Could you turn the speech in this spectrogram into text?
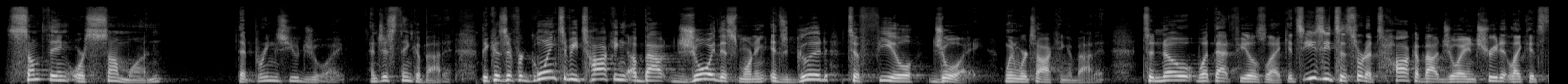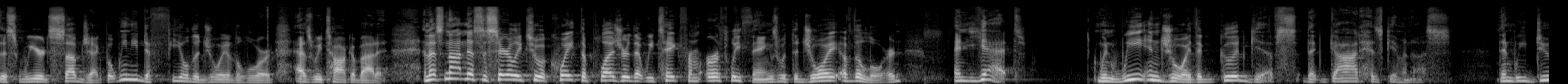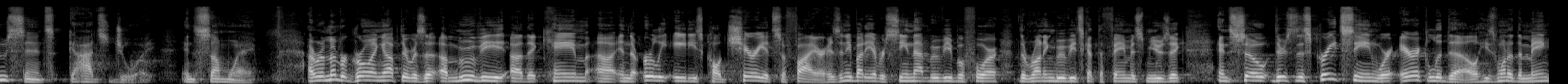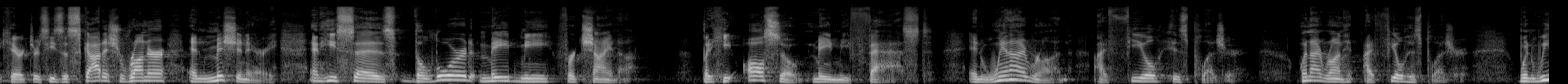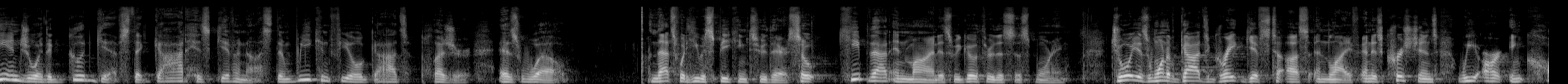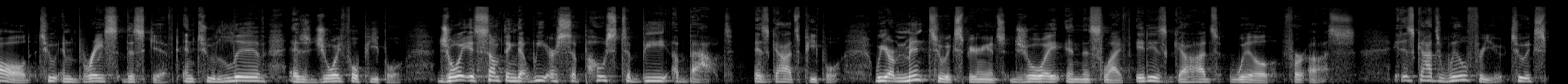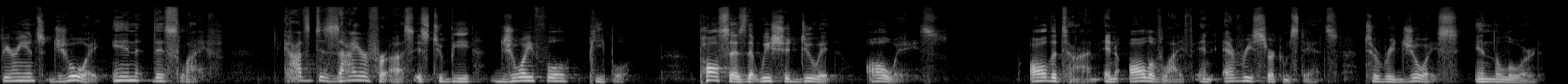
something or someone that brings you joy. And just think about it. Because if we're going to be talking about joy this morning, it's good to feel joy when we're talking about it, to know what that feels like. It's easy to sort of talk about joy and treat it like it's this weird subject, but we need to feel the joy of the Lord as we talk about it. And that's not necessarily to equate the pleasure that we take from earthly things with the joy of the Lord. And yet, when we enjoy the good gifts that God has given us, then we do sense God's joy in some way. I remember growing up, there was a, a movie uh, that came uh, in the early 80s called Chariots of Fire. Has anybody ever seen that movie before? The running movie, it's got the famous music. And so there's this great scene where Eric Liddell, he's one of the main characters, he's a Scottish runner and missionary. And he says, The Lord made me for China, but he also made me fast. And when I run, I feel his pleasure. When I run, I feel his pleasure. When we enjoy the good gifts that God has given us, then we can feel God's pleasure as well. And that's what he was speaking to there. So keep that in mind as we go through this this morning. Joy is one of God's great gifts to us in life. And as Christians, we are called to embrace this gift and to live as joyful people. Joy is something that we are supposed to be about as God's people. We are meant to experience joy in this life, it is God's will for us. It is God's will for you to experience joy in this life. God's desire for us is to be joyful people. Paul says that we should do it always, all the time, in all of life, in every circumstance, to rejoice in the Lord.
